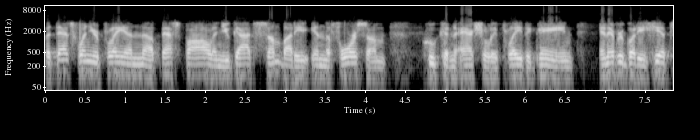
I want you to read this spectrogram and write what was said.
but that's when you're playing uh, best ball and you got somebody in the foursome who can actually play the game and everybody hits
